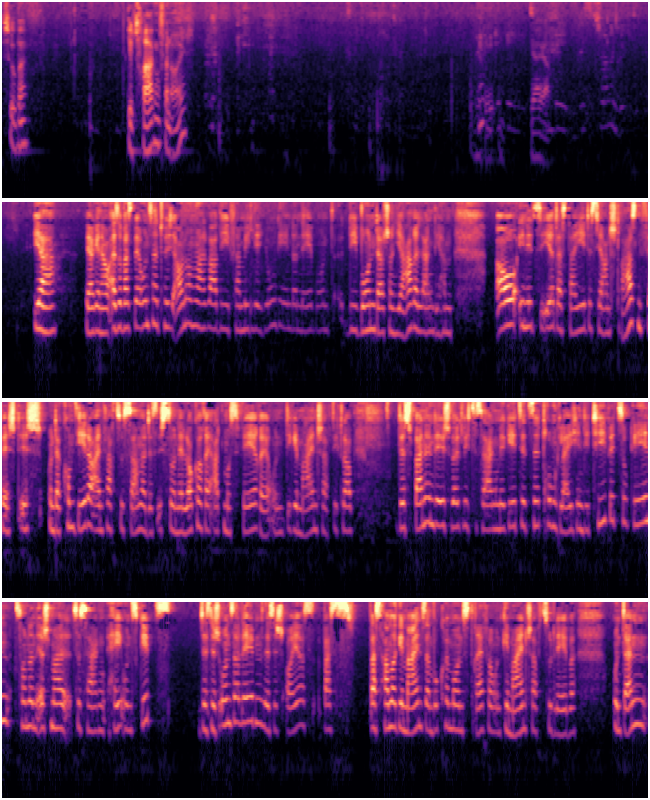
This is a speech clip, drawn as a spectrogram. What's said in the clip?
Super. Gibt es Fragen von euch? Ja, ja, genau. Also was bei uns natürlich auch nochmal war, die Familie Jung, die in der Nähe wohnt, die wohnen da schon jahrelang, die haben auch initiiert, dass da jedes Jahr ein Straßenfest ist und da kommt jeder einfach zusammen. Das ist so eine lockere Atmosphäre und die Gemeinschaft. Ich glaube, das Spannende ist wirklich zu sagen, mir geht es jetzt nicht darum, gleich in die Tiefe zu gehen, sondern erstmal zu sagen, hey, uns gibt's, das ist unser Leben, das ist euers, was, was haben wir gemeinsam, wo können wir uns treffen und Gemeinschaft zu leben. Und dann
